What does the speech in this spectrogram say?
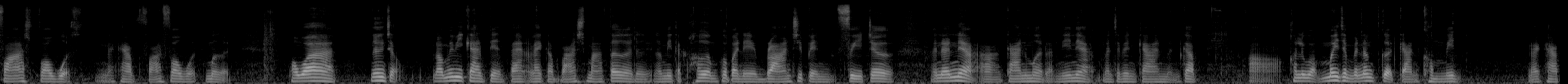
fast forward นะครับ fast forward merge เพราะว่าเนื่องจากเราไม่มีการเปลี่ยนแปลงอะไรกับ branch master เลย เรามีแต่เพิ่มเข้าไปใน branch ที่เป็น feature ดังนั้นเนี่ยการ merge แบบนี้เนี่ยมันจะเป็นการเหมือนกับเขาเรียกว่าไม่จำเป็นต้องเกิดการ commit นะครับ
